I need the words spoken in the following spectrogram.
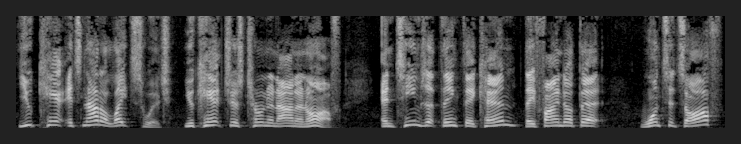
You can't. It's not a light switch. You can't just turn it on and off. And teams that think they can, they find out that once it's off,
